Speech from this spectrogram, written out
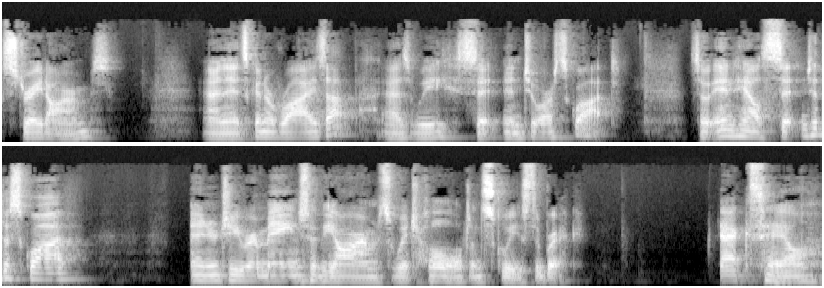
straight arms, and it's going to rise up as we sit into our squat. So inhale, sit into the squat. Energy remains for the arms, which hold and squeeze the brick. Exhale,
